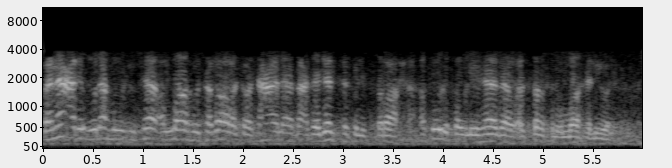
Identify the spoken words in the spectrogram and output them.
فنعرض له إن شاء الله تبارك وتعالى بعد جلسة الاستراحة. أقول قولي هذا وأستغفر الله لي ولكم.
